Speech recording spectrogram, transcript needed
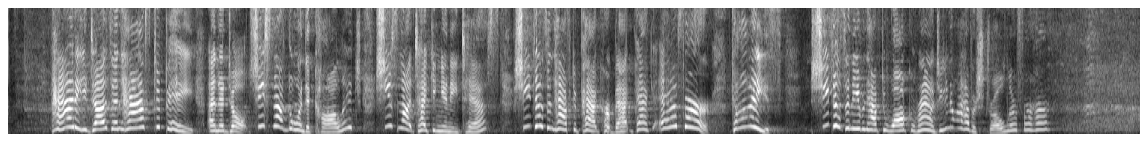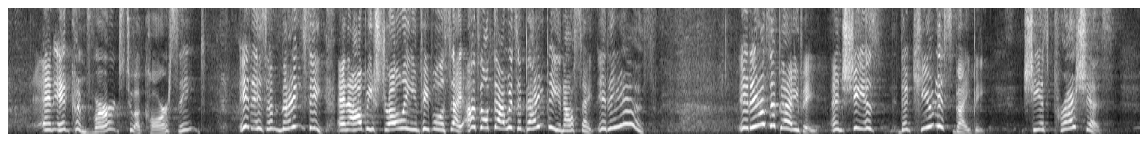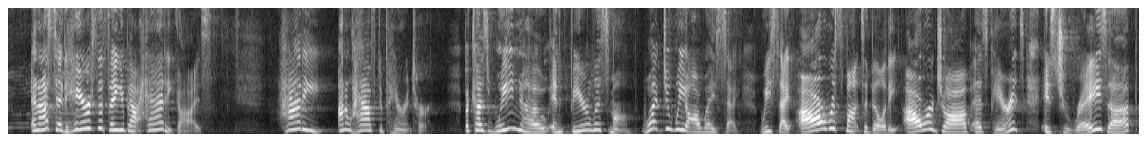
Hattie doesn't have to be an adult. She's not going to college. She's not taking any tests. She doesn't have to pack her backpack ever. Guys, she doesn't even have to walk around. Do you know I have a stroller for her? and it converts to a car seat. It is amazing. And I'll be strolling, and people will say, I thought that was a baby. And I'll say, It is. It is a baby. And she is the cutest baby. She is precious. And I said, here's the thing about Hattie, guys. Hattie, I don't have to parent her because we know in Fearless Mom, what do we always say? We say our responsibility, our job as parents is to raise up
